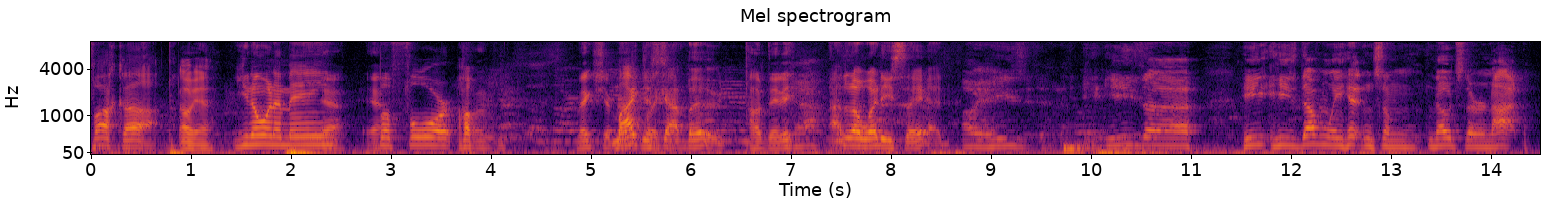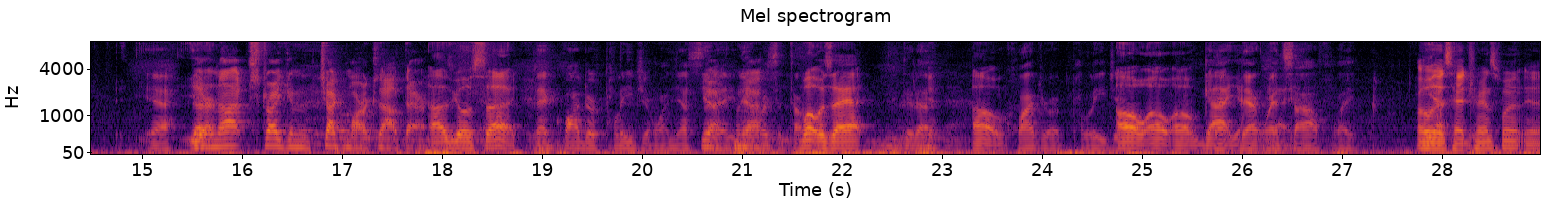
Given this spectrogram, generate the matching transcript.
fuck up. Oh yeah. You know what I mean? Yeah, yeah. Before oh, Makes you Mike just got booed. Oh, did he? Yeah. I don't know what he said. Oh yeah, he's he's uh he he's definitely hitting some notes that are not Yeah. that Yeah. are not striking check marks out there. I was gonna say, That quadriplegic one yesterday. Yeah, that yeah. was a tough. what was that? did a Oh, quadriplegic. oh, oh, oh, got that, you. that went Got ya. south. Like Oh, Yeah. this head transplant. Yeah.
